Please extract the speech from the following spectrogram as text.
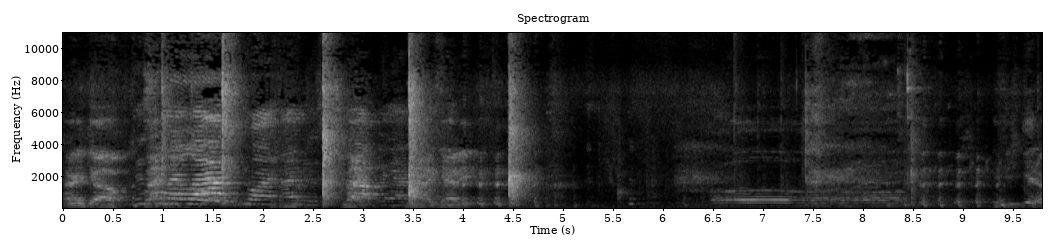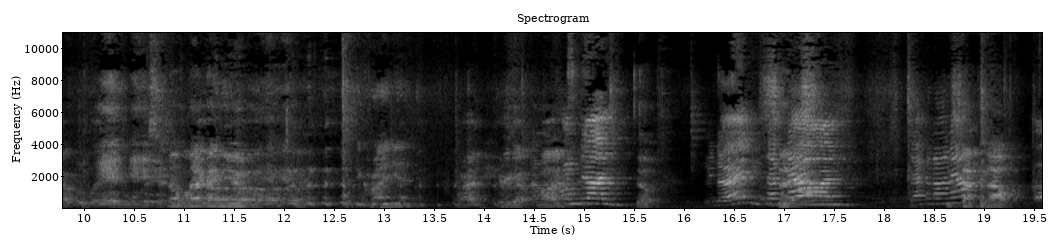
There you go. This is my last one. I'm just Matt, stopping at Matt got it. Oh. If you get over with it, we'll just No, back on you. Uh, You crying yet? Alright, here we go. Mine. I'm done. Yep. You done? You stepping Six. out? Done. Stepping on He's out? stepping out. You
